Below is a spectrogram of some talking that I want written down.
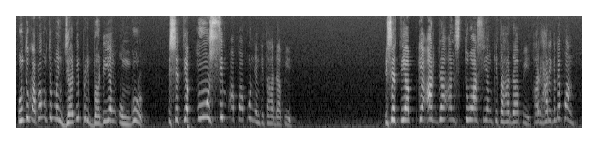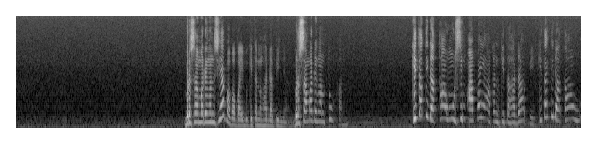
Untuk apa? Untuk menjadi pribadi yang unggul di setiap musim apa pun yang kita hadapi. Di setiap keadaan situasi yang kita hadapi hari-hari ke depan. Bersama dengan siapa Bapak Ibu kita menghadapinya? Bersama dengan Tuhan. Kita tidak tahu musim apa yang akan kita hadapi. Kita tidak tahu.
